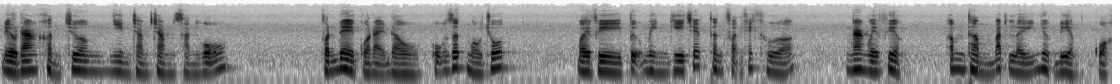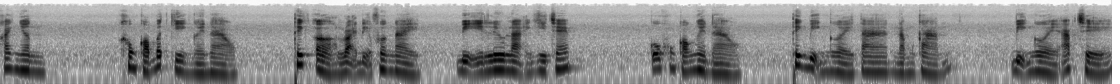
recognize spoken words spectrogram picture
Đều đang khẩn trương nhìn chằm chằm sàn gỗ. Vấn đề của đại đầu cũng rất mấu chốt, Bởi vì tự mình ghi chép thân phận khách hứa, Ngang với việc âm thầm bắt lấy nhược điểm của khách nhân. Không có bất kỳ người nào Thích ở loại địa phương này Bị lưu lại ghi chép. Cũng không có người nào Thích bị người ta nắm cán, Bị người áp chế.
